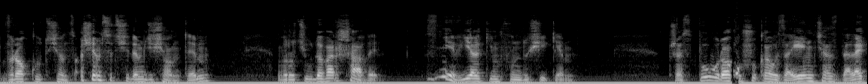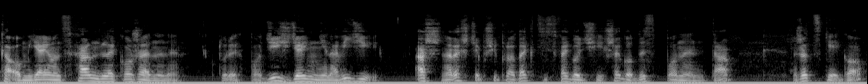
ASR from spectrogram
W roku 1870 wrócił do Warszawy z niewielkim fundusikiem. Przez pół roku szukał zajęcia z daleka omijając handle korzenne, których po dziś dzień nienawidzi, aż nareszcie przy protekcji swego dzisiejszego dysponenta, Rzeckiego,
